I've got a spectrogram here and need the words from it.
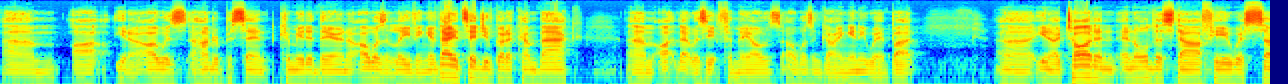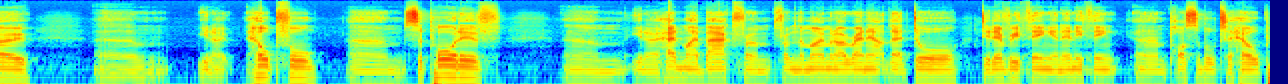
um, I, you know, I was 100% committed there, and I wasn't leaving. If they had said you've got to come back, um, I, that was it for me. I was I wasn't going anywhere. But uh, you know, Todd and, and all the staff here were so um, you know helpful, um, supportive. Um, you know, had my back from from the moment I ran out that door. Did everything and anything possible to help.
